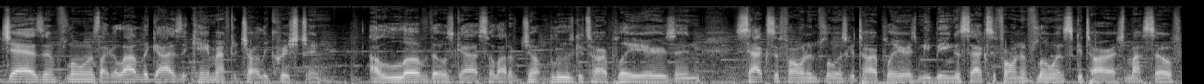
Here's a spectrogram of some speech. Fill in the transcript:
jazz influenced, like a lot of the guys that came after Charlie Christian I love those guys. So a lot of jump blues guitar players and saxophone influenced guitar players. Me being a saxophone influenced guitarist myself,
